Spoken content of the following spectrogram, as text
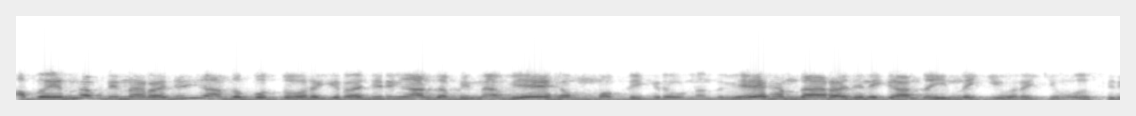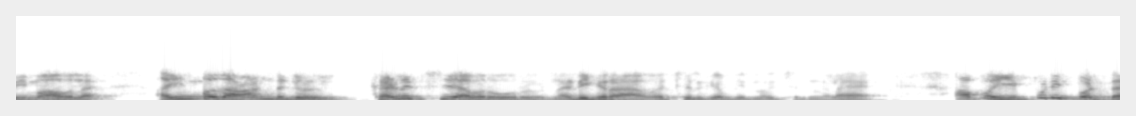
அப்போ என்ன அப்படின்னா ரஜினிகாந்தை பொறுத்த வரைக்கும் ரஜினிகாந்த் அப்படின்னா வேகம் அப்படிங்கிற ஒன்று அந்த வேகம் தான் ரஜினிகாந்தை இன்னைக்கு வரைக்கும் ஒரு சினிமாவில் ஐம்பது ஆண்டுகள் கழித்து அவர் ஒரு நடிகராக வச்சிருக்கு அப்படின்னு வச்சுருங்களேன் அப்போ இப்படிப்பட்ட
